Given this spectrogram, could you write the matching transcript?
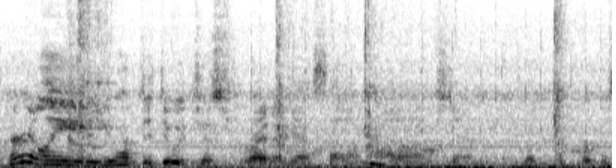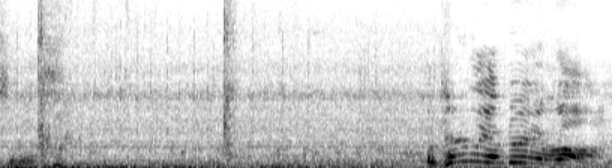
Apparently, you have to do it just right, I guess. I don't. I don't understand what the purpose of this. Apparently, I'm doing it wrong.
